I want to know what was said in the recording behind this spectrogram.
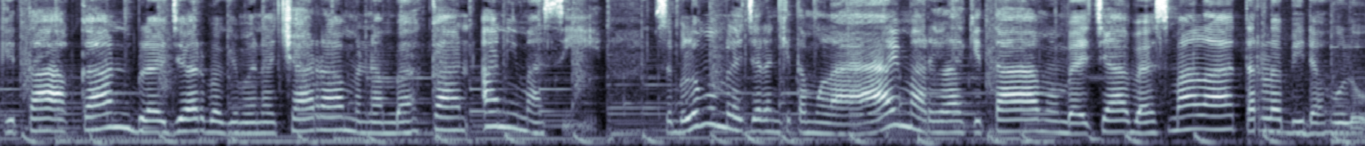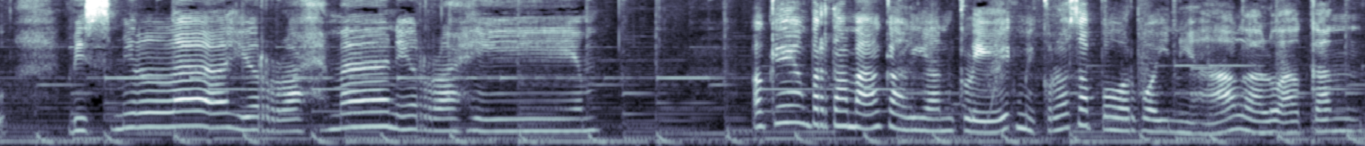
kita akan belajar bagaimana cara menambahkan animasi. Sebelum pembelajaran kita mulai, marilah kita membaca basmalah terlebih dahulu. Bismillahirrahmanirrahim. Oke, yang pertama kalian klik Microsoft PowerPoint-nya, lalu akan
